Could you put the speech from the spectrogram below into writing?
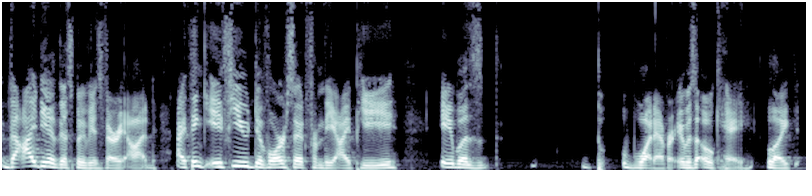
the idea of this movie is very odd. I think if you divorce it from the IP, it was b- whatever. It was okay. Like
